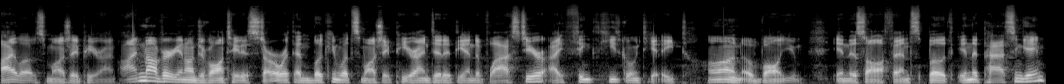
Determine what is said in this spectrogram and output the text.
I love Samaje Perine. I'm not very in on Javonte to start with, and looking what Samaje Perine did at the end of last year, I think he's going to get a ton of volume in this offense, both in the passing game,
